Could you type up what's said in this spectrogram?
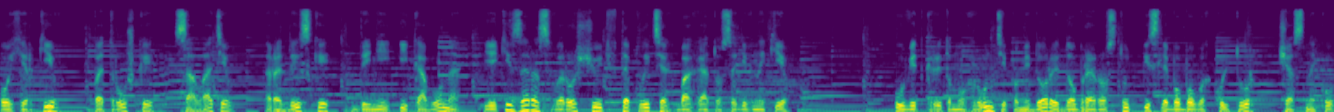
огірків, петрушки, салатів, редиски, дині і кавуна, які зараз вирощують в теплицях багато садівників. У відкритому ґрунті помідори добре ростуть після бобових культур, часнику,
